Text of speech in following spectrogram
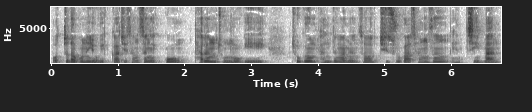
어쩌다 보니 여기까지 상승했고 다른 종목이 조금 반등하면서 지수가 상승했지만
